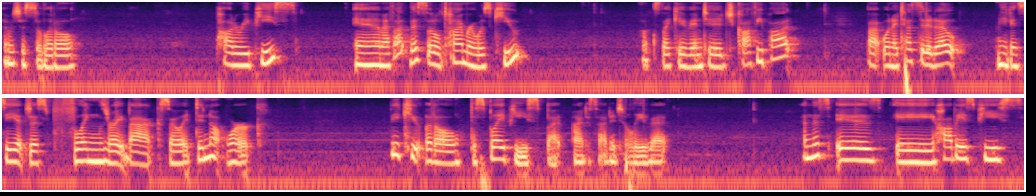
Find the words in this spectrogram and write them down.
That was just a little pottery piece. And I thought this little timer was cute. Looks like a vintage coffee pot. But when I tested it out, you can see it just flings right back. So it did not work. Be a cute little display piece, but I decided to leave it. And this is a hobbyist piece,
